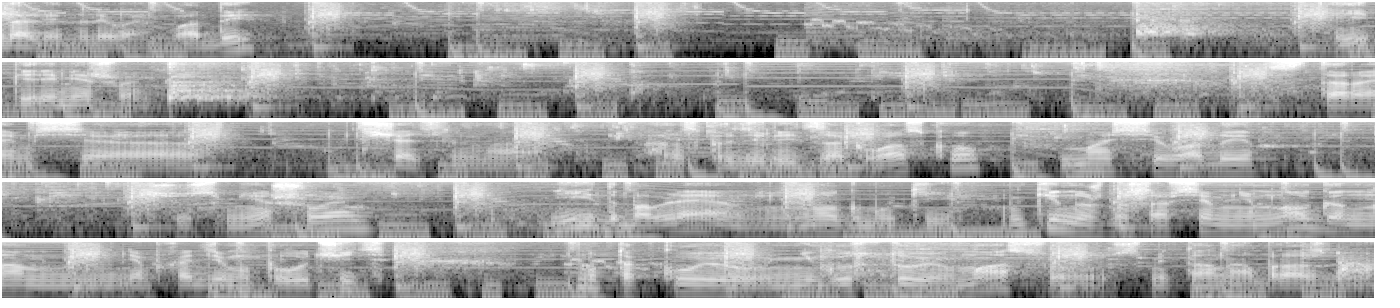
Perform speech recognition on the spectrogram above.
Далее наливаем воды. И перемешиваем. Стараемся тщательно распределить закваску в массе воды. Все смешиваем. И добавляем немного муки. Муки нужно совсем немного. Нам необходимо получить ну, такую негустую массу сметанообразную.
